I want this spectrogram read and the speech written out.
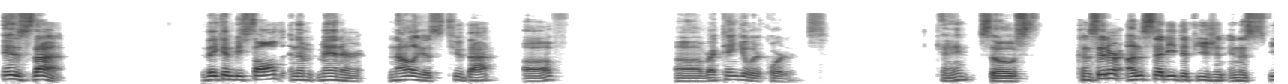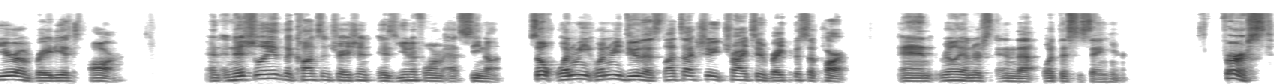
Is that they can be solved in a manner analogous to that of uh, rectangular coordinates. Okay, so consider unsteady diffusion in a sphere of radius r. And initially, the concentration is uniform at C naught. So when we when we do this, let's actually try to break this apart and really understand that what this is saying here. First,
